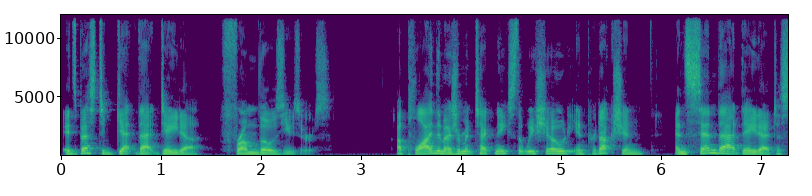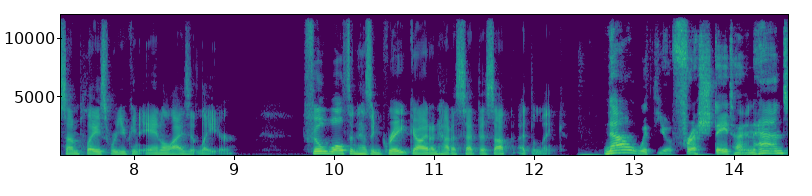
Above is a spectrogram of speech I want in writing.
it's best to get that data from those users. Apply the measurement techniques that we showed in production and send that data to some place where you can analyze it later. Phil Walton has a great guide on how to set this up at the link. Now, with your fresh data in hand,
